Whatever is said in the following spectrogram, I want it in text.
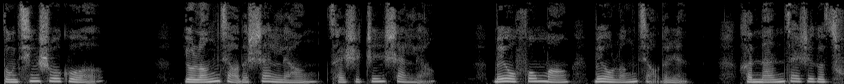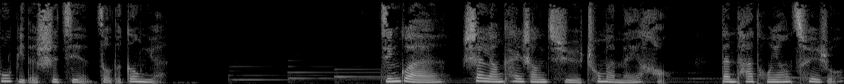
董卿说过：“有棱角的善良才是真善良，没有锋芒、没有棱角的人，很难在这个粗鄙的世界走得更远。”尽管善良看上去充满美好，但它同样脆弱。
